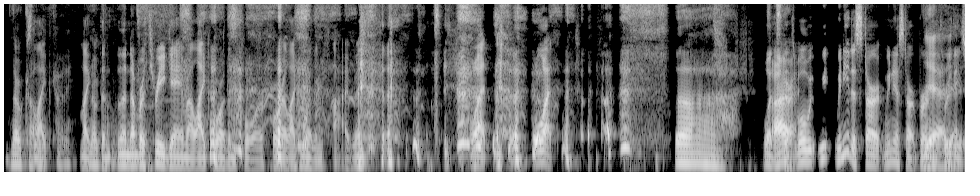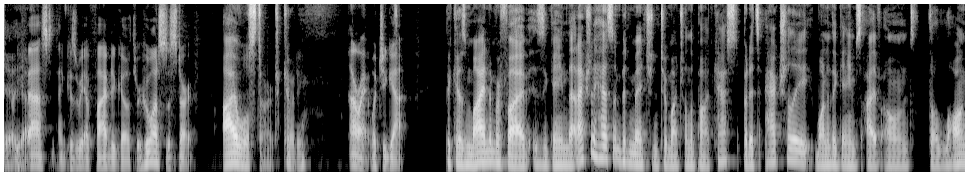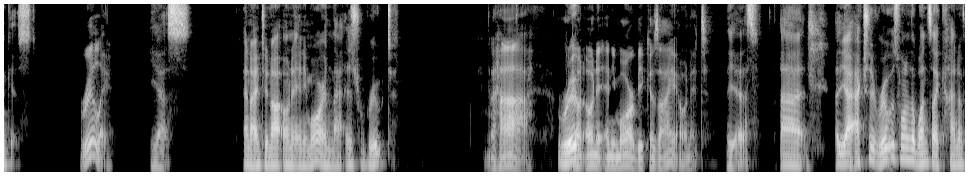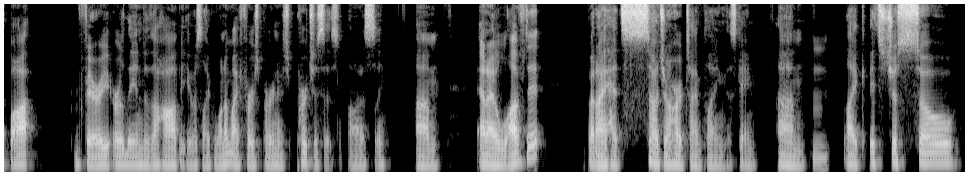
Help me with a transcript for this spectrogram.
No comment, like Cody. like no the, comment. the number 3 game I like more than 4, 4 I like more than 5. what? what? Ah, What's All this? right. Well, we, we need to start. We need to start burning Yeah, through yeah, these yeah, pretty yeah. fast, I think, because we have five to go through. Who wants to start? I will start, Cody, All right, what you got? because my number five is a game that actually hasn't been mentioned too much on the podcast, but it's actually one of the games I've owned the longest. Really? Yes, and I do not own it anymore, and that is Root. Aha! You Root don't own it anymore because I own it. Yes. Uh, yeah, actually, Root was one of the ones I kind of bought very early into the hobby. It was like one of my first purchases, honestly. Um, and I loved it, but I had such a hard time playing this game. Um, Hmm. Like, it's just so.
